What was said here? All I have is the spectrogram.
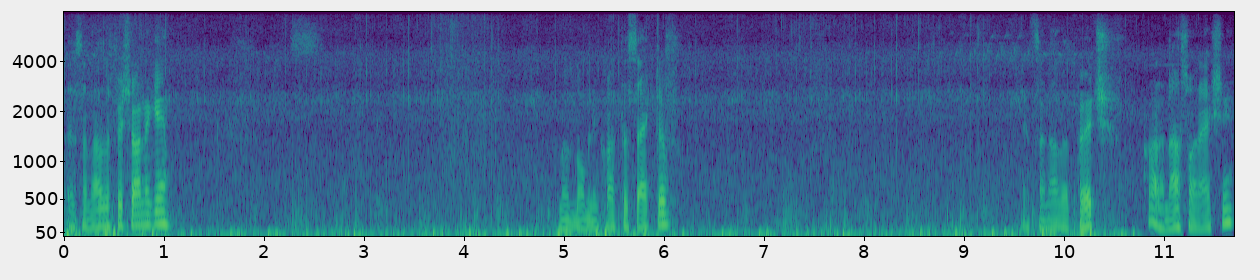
there's another fish on again. Not normally quite this active. That's another perch. Quite a nice one actually.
